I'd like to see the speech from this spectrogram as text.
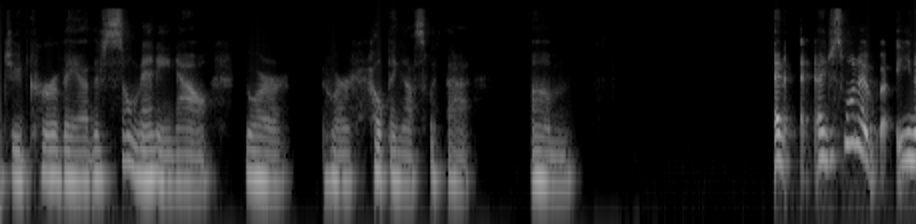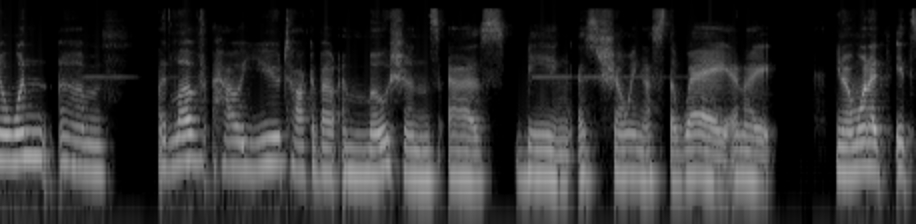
Jude Currivan, there's so many now who are who are helping us with that. Um, and I just want to, you know, one um, I love how you talk about emotions as being as showing us the way, and I, you know, I want to. It's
